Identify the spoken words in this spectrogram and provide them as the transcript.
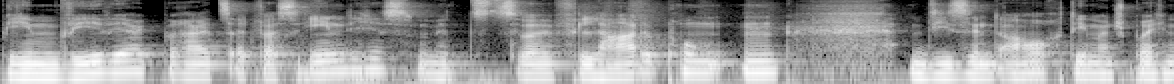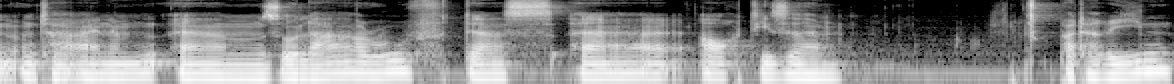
BMW-Werk bereits etwas ähnliches mit zwölf Ladepunkten. Die sind auch dementsprechend unter einem ähm, Solarroof, das äh, auch diese Batterien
